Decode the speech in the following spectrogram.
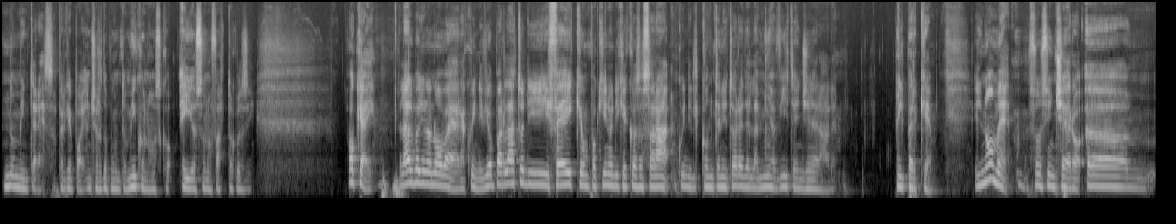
non mi interessa, perché poi a un certo punto mi conosco e io sono fatto così. Ok, l'alba di una nuova era, quindi vi ho parlato di fake, un pochino di che cosa sarà, quindi il contenitore della mia vita in generale. Il perché. Il nome, sono sincero, uh,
